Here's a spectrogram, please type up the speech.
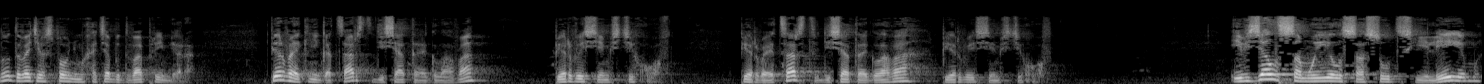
Ну, давайте вспомним хотя бы два примера. Первая книга Царств, 10 глава, первые семь стихов. Первое царство, 10 глава, первые семь стихов. «И взял Самуил сосуд с елеем,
